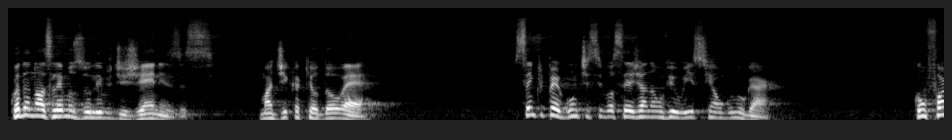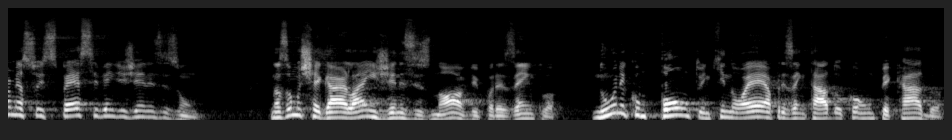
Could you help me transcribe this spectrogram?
Quando nós lemos o livro de Gênesis, uma dica que eu dou é: sempre pergunte se você já não viu isso em algum lugar. Conforme a sua espécie, vem de Gênesis 1. Nós vamos chegar lá em Gênesis 9, por exemplo, no único ponto em que Noé é apresentado com um pecado,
